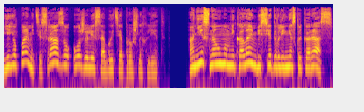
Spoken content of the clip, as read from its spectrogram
В ее памяти сразу ожили события прошлых лет. Они с Наумом Николаем беседовали несколько раз.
